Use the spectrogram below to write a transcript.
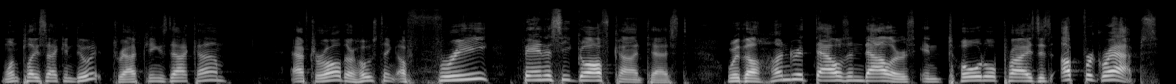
one place I can do it, DraftKings.com. After all, they're hosting a free fantasy golf contest with $100,000 in total prizes up for grabs.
